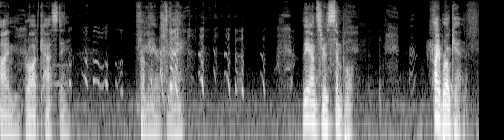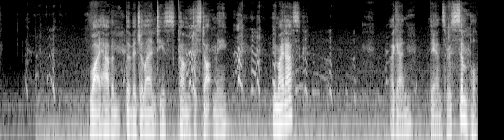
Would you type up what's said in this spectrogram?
I'm broadcasting from here today. The answer is simple. I broke in. Why haven't the vigilantes come to stop me? You might ask? Again, the answer is simple.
